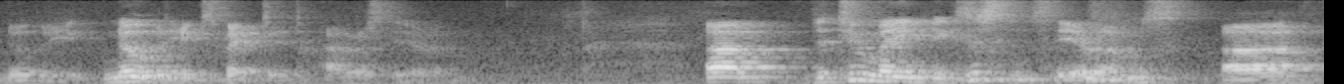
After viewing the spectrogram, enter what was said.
Nobody, nobody expected Arrow's theorem. Um, the two main existence theorems, uh,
